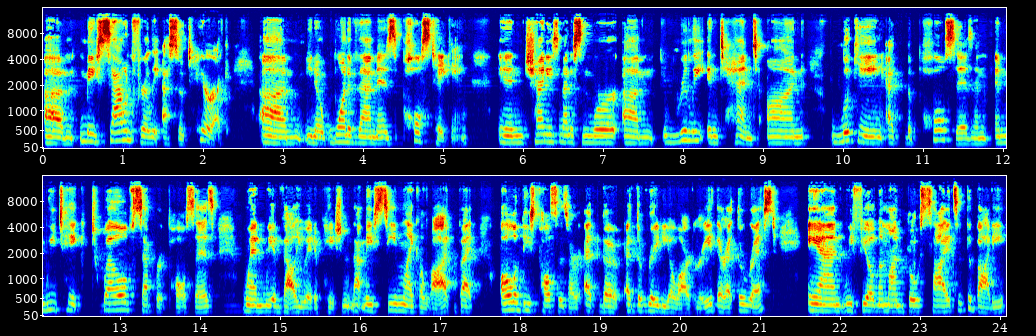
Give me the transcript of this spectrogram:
um, may sound fairly esoteric. Um, you know, one of them is pulse taking in Chinese medicine, we're um, really intent on looking at the pulses, and, and we take 12 separate pulses when we evaluate a patient. That may seem like a lot, but all of these pulses are at the at the radial artery they're at the wrist and we feel them on both sides of the body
